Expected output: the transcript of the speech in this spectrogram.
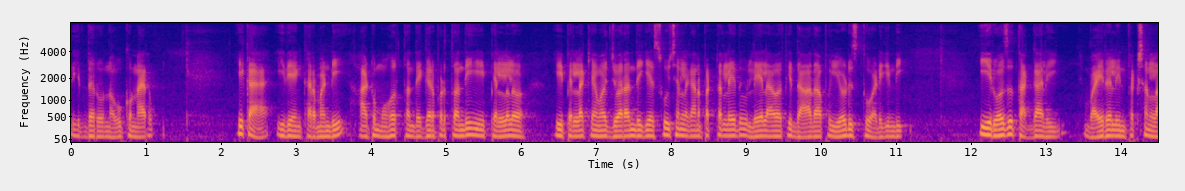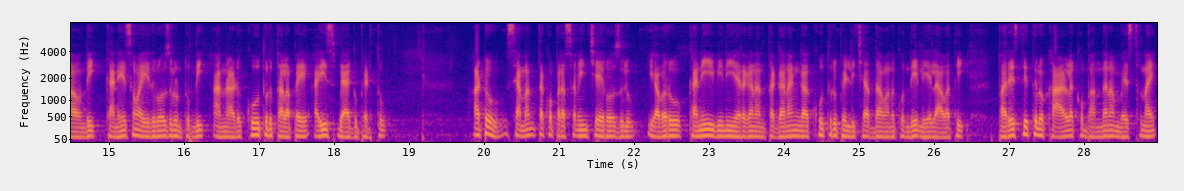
ఇద్దరూ నవ్వుకున్నారు. ఇక ఇదేం కర్మండి? అటు ముహూర్తం దగ్గర పడుతోంది. ఈ పిల్లలు ఈ పిల్లకేమో జ్వరం దిగే సూచనలు కనపట్టలేదు. లీలావతి దాదాపు ఏడుస్తూ అడిగింది. ఈరోజు తగ్గాలి. వైరల్ ఇన్ఫెక్షన్లా ఉంది కనీసం ఐదు రోజులు ఉంటుంది అన్నాడు కూతురు తలపై ఐస్ బ్యాగ్ పెడుతూ. అటు శమంతకు ప్రసవించే రోజులు ఎవరు కనీ విని ఎరగనంత ఘనంగా కూతురు పెళ్ళి చేద్దామనుకుంది లీలావతి. పరిస్థితులు కాళ్ళకు బంధనం వేస్తున్నాయి.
